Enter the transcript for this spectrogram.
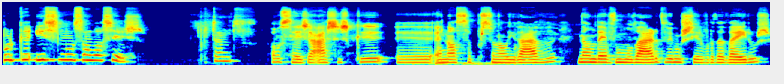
porque isso não são vocês. Portanto. Ou seja, achas que uh, a nossa personalidade não deve mudar, devemos ser verdadeiros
